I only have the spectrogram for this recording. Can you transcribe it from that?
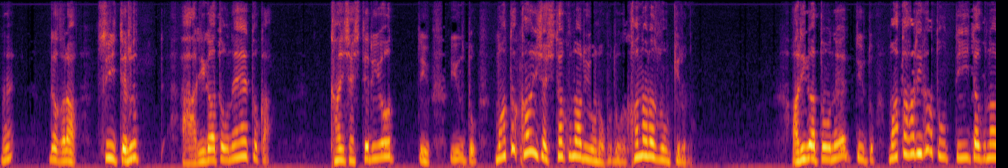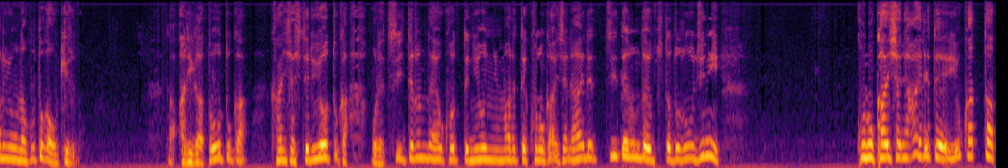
て。ね？だから、ついてるって、あありがとうねとか、感謝してるよっていう言うと、また感謝したくなるようなことが必ず起きるの。ありがとうねって言うと、またありがとうって言いたくなるようなことが起きるの。ありがとうとか、感謝してるよとか、俺ついてるんだよ、こうやって日本に生まれてこの会社に入れ、ついてるんだよって言ったと同時に、この会社に入れてよかった、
